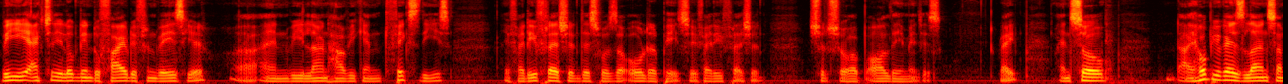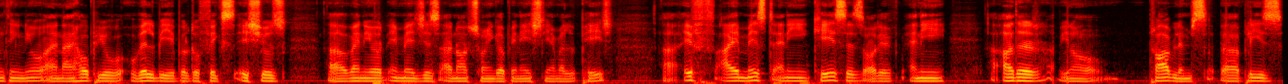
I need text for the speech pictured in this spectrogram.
we actually looked into five different ways here, uh, and we learned how we can fix these. If I refresh it, this was the older page. So if I refresh it, it should show up all the images, right? And so I hope you guys learned something new, and I hope you will be able to fix issues uh, when your images are not showing up in HTML page. Uh, if I missed any cases or if any other you know problems, uh, please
